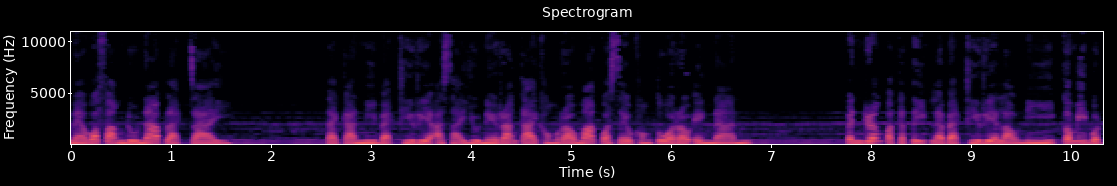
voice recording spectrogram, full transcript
แม้ว่าฟังดูน่าแปลกใจ แต่การมีแบคทีเรียอาศัยอยู่ในร่างกายของเรามากกว่าเซลล์ของตัวเราเองนั้น เป็นเรื่องปกติและแบคทีเรียเหล่านี้ก็มีบท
